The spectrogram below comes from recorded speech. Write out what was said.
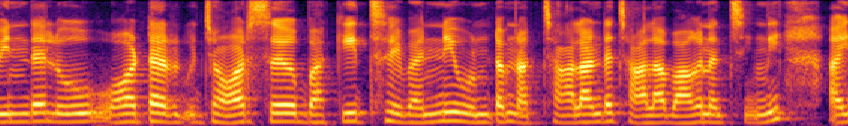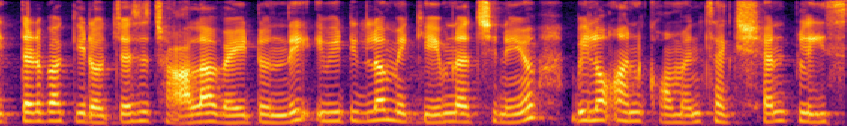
బిందెలు వాటర్ జార్స్ బకెట్స్ ఇవన్నీ ఉంటాం. నాకు చాలా అంటే చాలా బాగా నచ్చింది. ఆ ఇత్తడి బకెట్ వచ్చేసి చాలా వెయిట్ ఉంది. వీటిల్లో మీకు ఏం నచ్చినాయో below on comment section please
